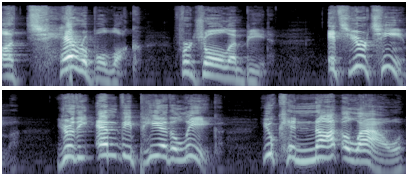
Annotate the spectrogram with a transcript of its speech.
a terrible look for Joel Embiid. It's your team. You're the MVP of the league. You cannot allow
